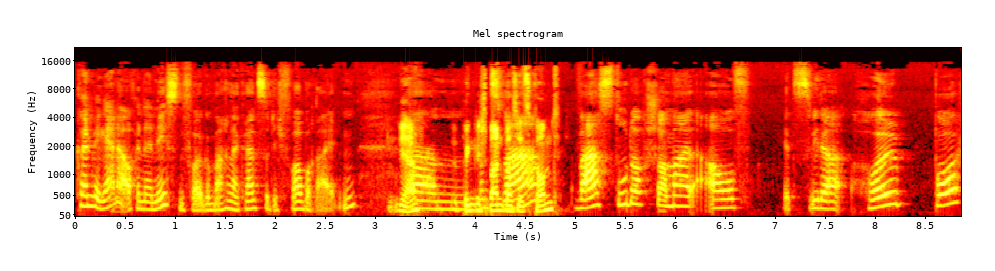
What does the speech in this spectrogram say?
Können wir gerne auch in der nächsten Folge machen, da kannst du dich vorbereiten. Ja, ähm, bin gespannt, was jetzt kommt. Warst du doch schon mal auf, jetzt wieder Holbosch?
